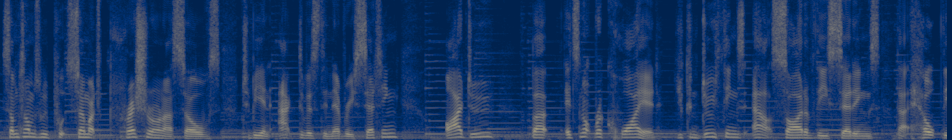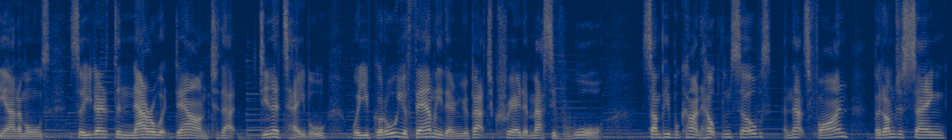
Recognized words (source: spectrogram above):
Sometimes we put so much pressure on ourselves to be an activist in every setting. I do, but it's not required. You can do things outside of these settings that help the animals, so you don't have to narrow it down to that dinner table where you've got all your family there and you're about to create a massive war. Some people can't help themselves, and that's fine, but I'm just saying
